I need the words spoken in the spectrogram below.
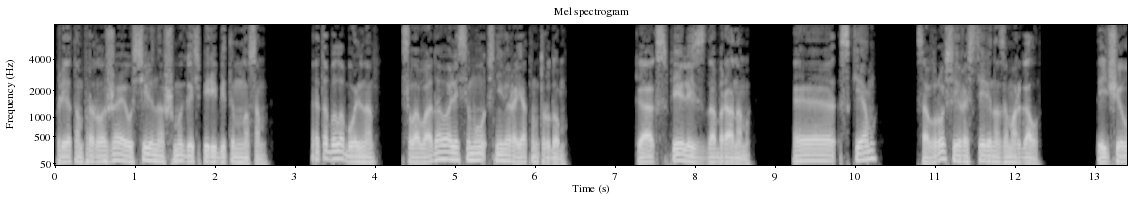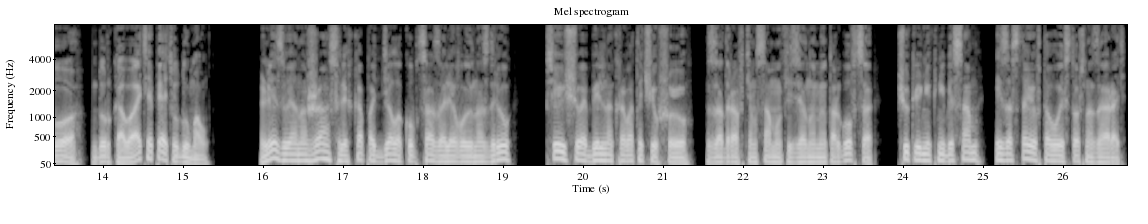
при этом продолжая усиленно шмыгать перебитым носом. Это было больно. Слова давались ему с невероятным трудом. «Как спелись с Добраном?» «Э, с кем?» Савросий растерянно заморгал. «Ты чего, дурковать опять удумал?» Лезвие ножа слегка поддело купца за левую ноздрю, все еще обильно кровоточившую, задрав тем самым физиономию торговца чуть ли не к небесам и заставив того истошно заорать.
